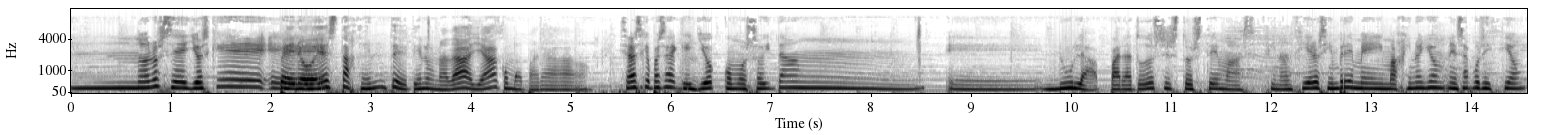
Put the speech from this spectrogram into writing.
Mm, No lo sé, yo es que... eh, Pero esta gente tiene una edad ya como para... ¿Sabes qué pasa? Que Mm. yo, como soy tan eh, nula para todos estos temas financieros, siempre me imagino yo en esa posición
